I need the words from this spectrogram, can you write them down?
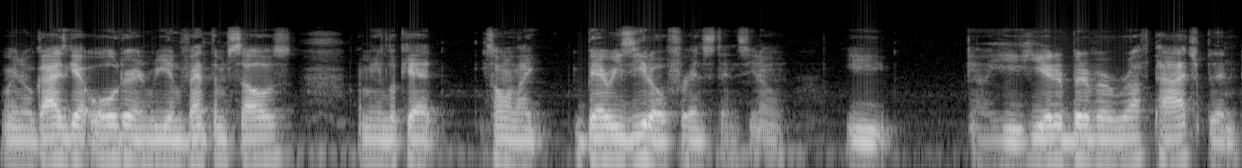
Or you know, guys get older and reinvent themselves. I mean, look at someone like Barry Zito, for instance. You know, he, you know, he he had a bit of a rough patch, but then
